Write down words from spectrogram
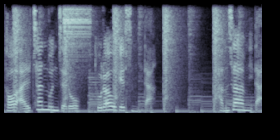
더 알찬 문제로 돌아오겠습니다. 감사합니다.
